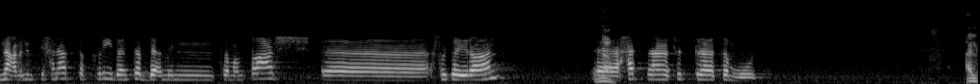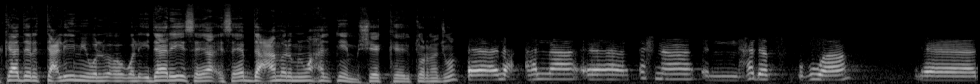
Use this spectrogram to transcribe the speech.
نعم الامتحانات تقريبا تبدأ من 18 آه، حزيران آه، نعم. حتى 6 تموز الكادر التعليمي وال- والإداري سي... سيبدأ عمله من 1 2 مش هيك دكتور نجوى؟ آه لا هلأ آه إحنا الهدف هو آه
